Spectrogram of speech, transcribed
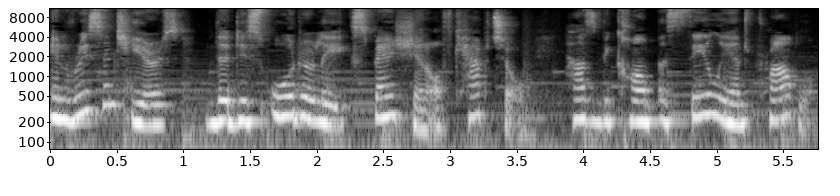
In recent years, the disorderly expansion of capital has become a salient problem.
